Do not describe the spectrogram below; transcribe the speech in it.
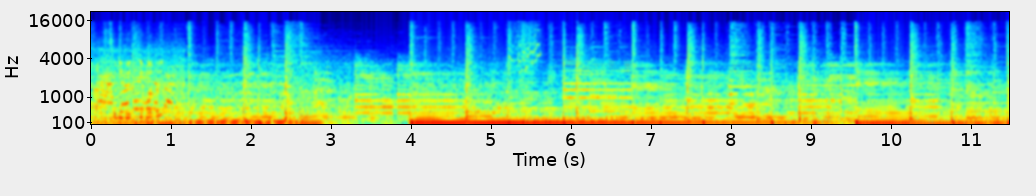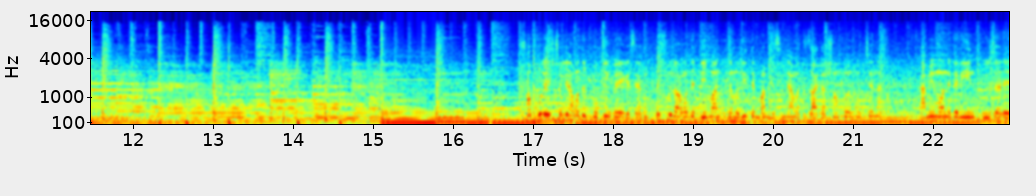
সবগুলো স্টলে আমাদের বুকিং হয়ে গেছে। এখন প্রচুর আমাদের ডিমান্ড আমরা দিতে পারতেছি না। আমাদের জায়গার সংকলন হচ্ছে না। আমি মনে করি ইন ফিউচারে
